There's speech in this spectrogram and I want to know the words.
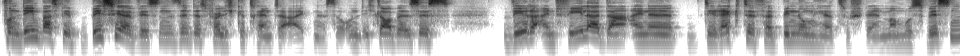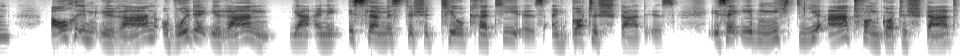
von dem, was wir bisher wissen, sind es völlig getrennte Ereignisse. Und ich glaube, es ist wäre ein Fehler, da eine direkte Verbindung herzustellen. Man muss wissen, auch im Iran, obwohl der Iran ja eine islamistische Theokratie ist, ein Gottesstaat ist, ist er eben nicht die Art von Gottesstaat,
